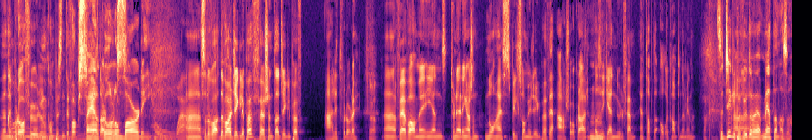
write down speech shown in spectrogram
Denne blå fuglen. Kompisen til Fox. Falco Fox. Lombardi. oh, wow. uh, så det var, det var Jigglypuff, jeg skjønte at Jigglypuff er litt for dårlig. Ja. Uh, for jeg var med i en turnering. Sånn, Nå har jeg spilt så mye Jigglypuff, jeg er så klar. Og så gikk jeg 0-5. Jeg tapte alle kampene mine. Så Jigglypuff er ute av metaen, altså.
